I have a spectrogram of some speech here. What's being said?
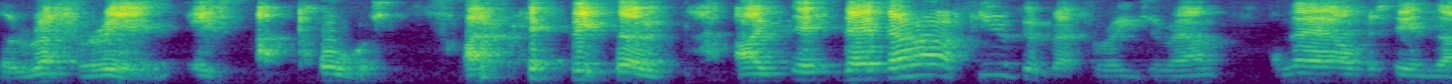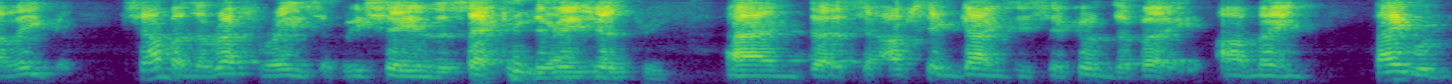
the refereeing is appalling. I really do. I, there, there are a few good referees around, and they're obviously in the Liga. Some of the referees that we see in the second Yeah, division, agree. And uh, I've seen games in Segunda B. I mean, they would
